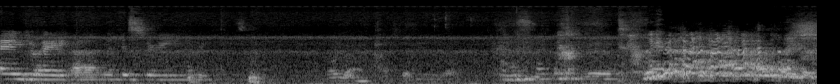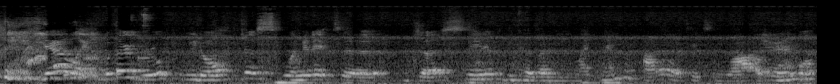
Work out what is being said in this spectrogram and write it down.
I enjoy uh, the history and everything. yeah, like with our group, we don't just limit it to just native because I mean, like powwow it takes a lot of people,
